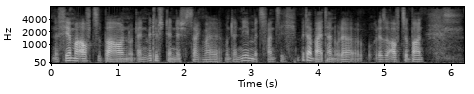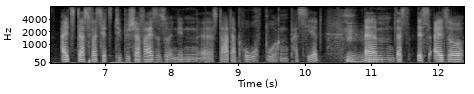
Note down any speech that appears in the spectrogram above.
eine Firma aufzubauen und ein mittelständisches, sag ich mal, Unternehmen mit 20 Mitarbeitern oder, oder so aufzubauen, als das, was jetzt typischerweise so in den äh, Startup-Hochburgen passiert. Mhm. Ähm, das ist also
